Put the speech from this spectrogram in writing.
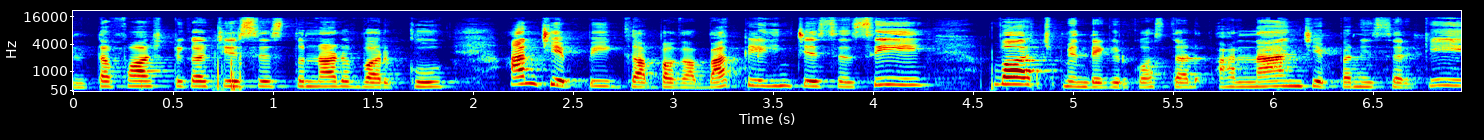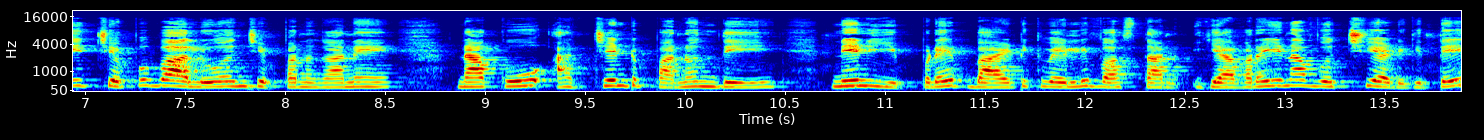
ఎంత ఫాస్ట్గా చేసేస్తున్నాడు వర్క్? అని చెప్పి గబగబా క్లీన్ చేసేసి వాచ్మెన్ దగ్గరికి వస్తాడు. అన్న అని చెప్పనేసరికి చెప్పు బాలు అని చెప్పనగానే నాకు అర్జెంట్ పని ఉంది నేను ఇప్పుడే బయటికి వెళ్ళి వస్తాను. ఎవరైనా వచ్చి అడిగితే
